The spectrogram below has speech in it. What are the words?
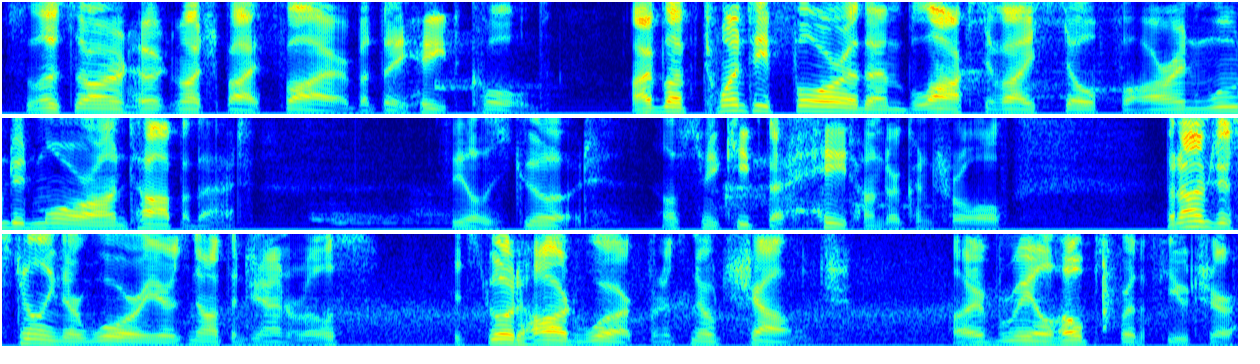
Sliths aren't hurt much by fire, but they hate cold. I've left 24 of them blocks of ice so far, and wounded more on top of that. Feels good. Helps me keep the hate under control. But I'm just killing their warriors, not the generals. It's good hard work, but it's no challenge. I have real hopes for the future.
